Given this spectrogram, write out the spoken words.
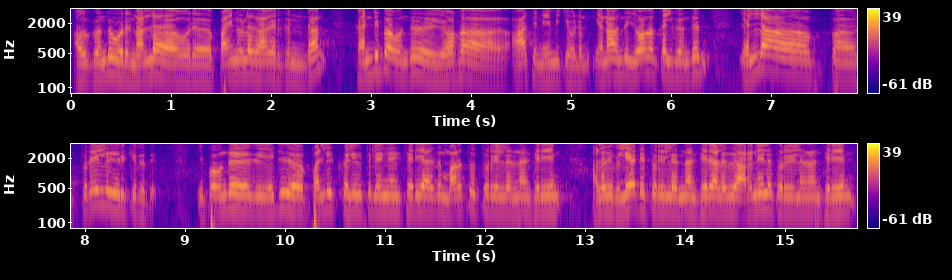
அவருக்கு வந்து ஒரு நல்ல ஒரு பயனுள்ளதாக இருக்குன்றால் கண்டிப்பாக வந்து யோகா ஆசை நியமிக்க வேண்டும். ஏன்னா வந்து யோகா கல்வி வந்து எல்லா ப- துறையிலும் இருக்கிறது. இப்போ வந்து எஜு பள்ளி கல்வித்துறையிலும் சரி அது மருத்துவத்துறையில் இருந்தாலும் சரி அல்லது விளையாட்டு துறையில் இருந்தாலும் சரி அல்லது அறநிலைத்துறையில் இருந்தாலும் சரி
